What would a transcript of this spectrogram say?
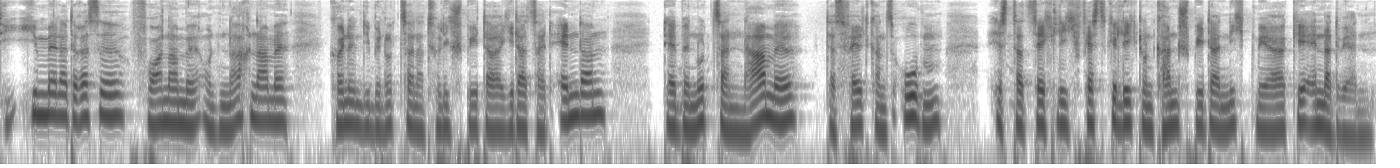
Die E-Mail-Adresse, Vorname und Nachname können die Benutzer natürlich später jederzeit ändern. Der Benutzername, das Feld ganz oben, ist tatsächlich festgelegt und kann später nicht mehr geändert werden.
